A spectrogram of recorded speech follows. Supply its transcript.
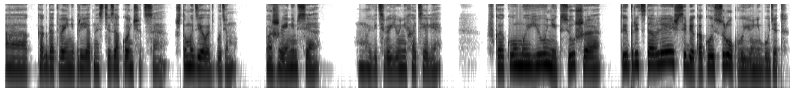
а когда твои неприятности закончатся, что мы делать будем? Поженимся. Мы ведь в июне хотели. В каком июне, Ксюша? Ты представляешь себе, какой срок в июне будет?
